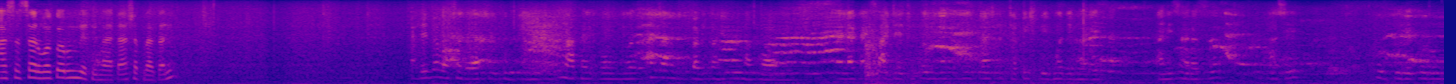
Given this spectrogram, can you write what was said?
असं सर्व करून घेते मी आता अशा प्रकारे. ते बघा सगळं असे कुरकुरे करून त्याला काय साच्याची करून प्लास्टिकच्या पिशवीमध्ये भरायचं आणि सरासर असे कुरकुरे करून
